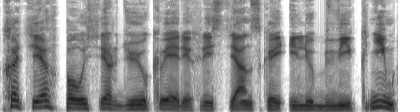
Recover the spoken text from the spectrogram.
хотев по усердию к вере христианской и любви к ним,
